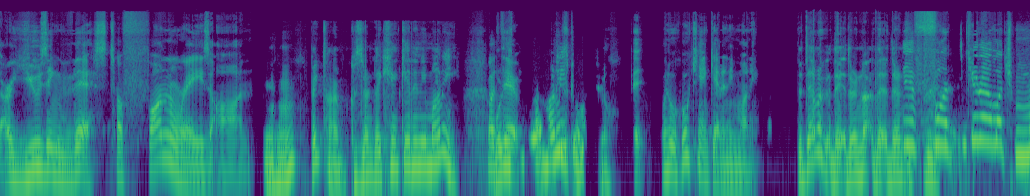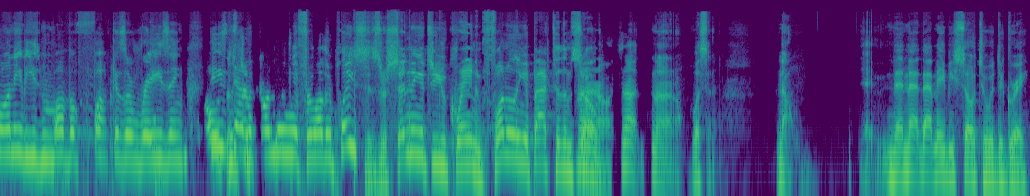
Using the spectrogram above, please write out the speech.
are using this to fundraise on. Mm-hmm. Big time because they they can't get any money. But Where do you money's going to? who can't get any money? The Democrat, they, they're not. They're, they're, They're fun. Do you know how much money these motherfuckers are raising? Oh, These Democrats. funneling it from other places. They're sending it to Ukraine and funneling it back to themselves. no, no, it's not. No, no, no. Listen, no. Eh, Then that that may be so to a degree,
